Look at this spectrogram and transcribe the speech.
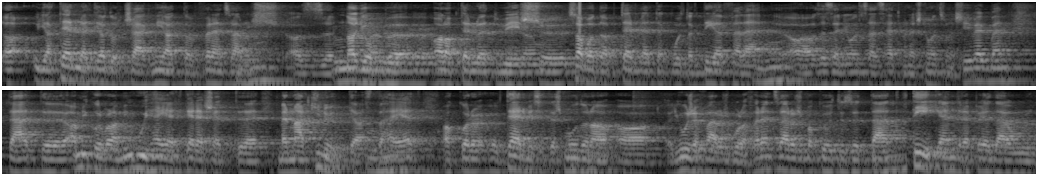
a, ugye a területi adottság miatt a Ferencváros az nagyobb alapterületű és szabadabb területek voltak délfele az 1870-es, 80-as években, tehát amikor valami új helyet keresett, mert már kinőtte azt a helyet, akkor természetes módon a, a Józsefvárosból a Ferencvárosba költözött át. Ték Endre például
